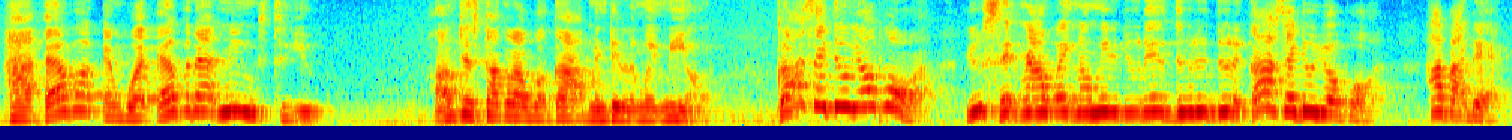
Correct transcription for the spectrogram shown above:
However and whatever that means to you. I'm just talking about what God been dealing with me on. God say do your part. You sitting around waiting on me to do this, do this, do that. God say do your part. How about that?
